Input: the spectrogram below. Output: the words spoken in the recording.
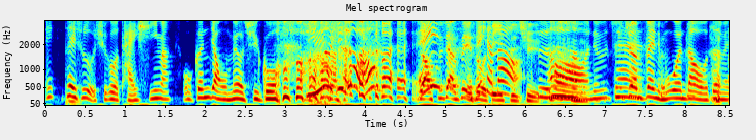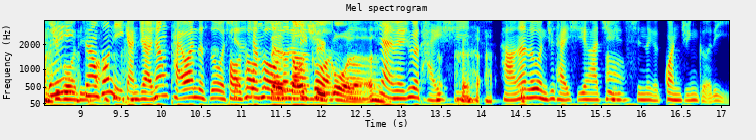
哎、欸，佩叔有去过台西吗？我跟你讲，我没有去过。你没有去过？对，老实讲，这也是我第一次去。是哦，你们居然被你们问到，我真的没去过的地方。这样说，你感觉好像台湾的所有县乡镇都去过了，竟然没去过台西。好，那如果你去台西的话，继续吃那个冠军蛤蜊。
